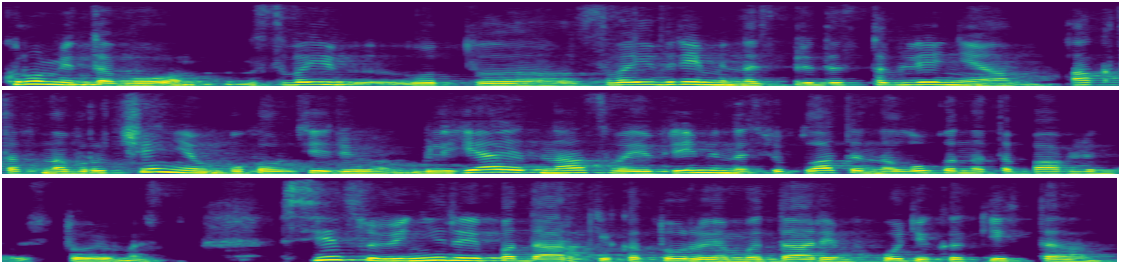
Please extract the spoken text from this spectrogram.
Кроме того, свои, вот, э, своевременность предоставления актов на вручение в бухгалтерию влияет на своевременность уплаты налога на добавленную стоимость. Все сувениры и подарки, которые мы дарим в ходе каких-то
